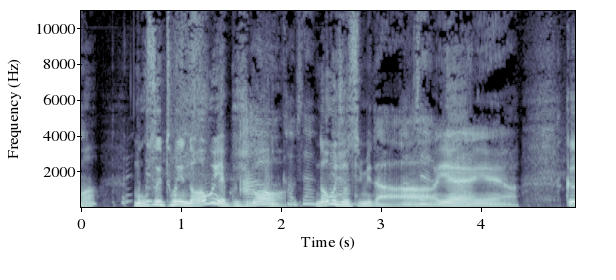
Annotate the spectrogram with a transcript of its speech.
어? 목소리 톤이 너무 예쁘시고 감사합니다. 너무 좋습니다. 감사합니다. 예, 예. 그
